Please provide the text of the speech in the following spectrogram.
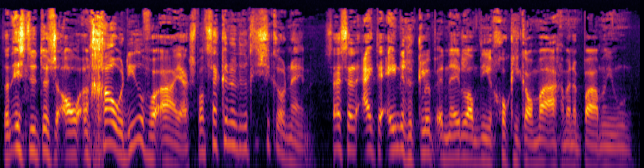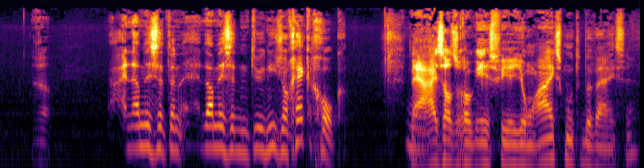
dan is het dus al een gouden deal voor Ajax. Want zij kunnen het risico nemen. Zij zijn eigenlijk de enige club in Nederland die een gokje kan wagen met een paar miljoen. Ja. En dan is, het een, dan is het natuurlijk niet zo'n gekke gok. Nou ja, hij zal zich ook eerst via Jong Ajax moeten bewijzen.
